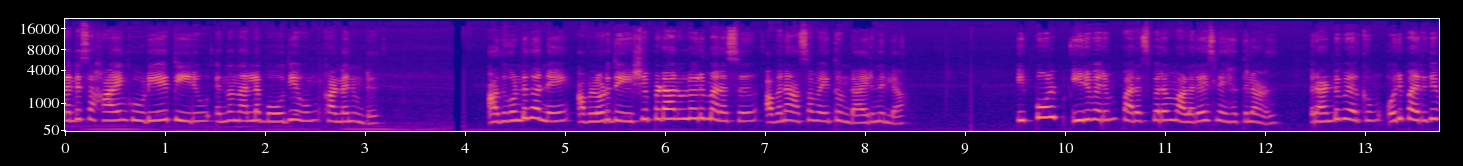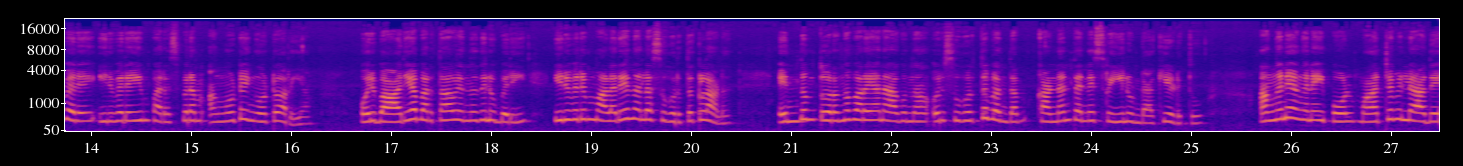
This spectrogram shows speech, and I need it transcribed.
തന്റെ സഹായം കൂടിയേ തീരൂ എന്ന നല്ല ബോധ്യവും കണ്ണനുണ്ട്. അതുകൊണ്ട് തന്നെ അവളോട് ദേഷ്യപ്പെടാനുള്ള ഒരു മനസ്സ് അവൻ ആ സമയത്ത് ഉണ്ടായിരുന്നില്ല. ഇപ്പോൾ ഇരുവരും പരസ്പരം വളരെ സ്നേഹത്തിലാണ്. രണ്ടുപേർക്കും ഒരു പരിധിവരെ ഇരുവരെയും പരസ്പരം അങ്ങോട്ടും ഇങ്ങോട്ടും അറിയാം. ഒരു ഭാര്യ ഭർത്താവ് എന്നതിലുപരി ഇരുവരും വളരെ നല്ല സുഹൃത്തുക്കളാണ്. എന്തും തുറന്നു പറയാനാകുന്ന ഒരു സുഹൃത്ത് ബന്ധം കണ്ണൻ തന്നെ സ്ത്രീയിൽ ഉണ്ടാക്കിയെടുത്തു. അങ്ങനെ അങ്ങനെ ഇപ്പോൾ മാറ്റമില്ലാതെ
